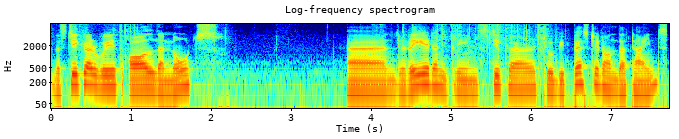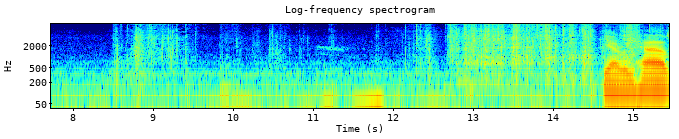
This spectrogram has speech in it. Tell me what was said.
the sticker with all the notes and red and green sticker to be pasted on the tines here we have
